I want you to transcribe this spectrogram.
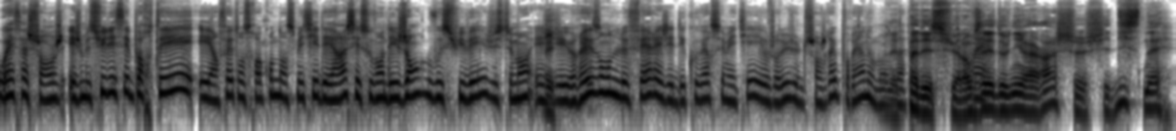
Ouais, ça change. Et je me suis laissée porter, et en fait, on se rend compte dans ce métier des RH, c'est souvent des gens que vous suivez justement, et j'ai eu raison de le faire et j'ai découvert ce métier et aujourd'hui je ne changerai pour rien au monde. Vous n'êtes pas déçu. Alors vous allez devenir RH chez Disney.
